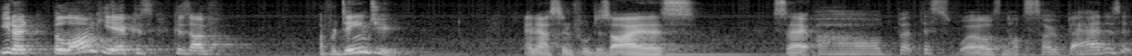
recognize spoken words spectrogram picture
You don't belong here because I've, I've redeemed you. And our sinful desires say, Oh, but this world's not so bad, is it?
